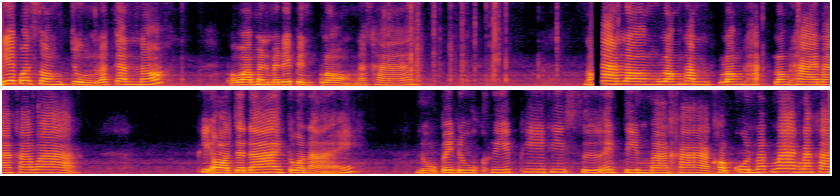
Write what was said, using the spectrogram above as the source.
เรียกว่าซองจุ่มแล้วกันเนาะเพราะว่ามันไม่ได้เป็นกล่องนะคะน้องการลองลองทำลองทะลองทายมาค่ะว่า พี่ออจะได้ตัวไหน หนูไปดูคลิปพี่ที่ซื้อไอติมมาค่ะ ขอบคุณมาก ๆ นะคะ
